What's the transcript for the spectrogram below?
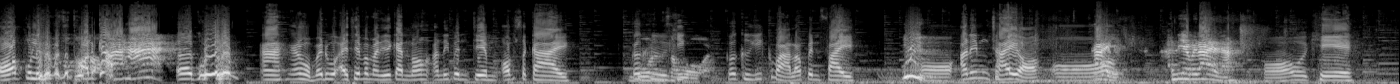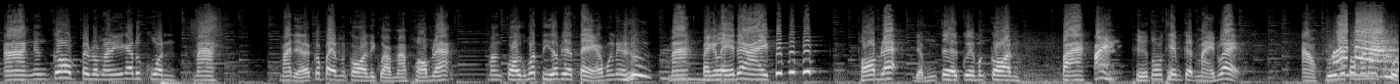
อ๋อกูลืมให้มันสะท้อนกลับอ่าฮะเออกูลืมอะงั้นผมไปดูไอเทมประมาณนี้แล้วกันเนาะอันนี้เป็นเจมออฟสกายก็คือโดนสคลิกวอตก็คือคลิกขวาแล้วเป็นไฟอุ้ยอ๋ออันนี้มึงใช้เหรออ๋อใช่ อันนี้ยังไม่ได้นะ อ๋อโอเค อะงั้นก็เป็นประมาณนี้กันทุกคนมา มาเดี๋ยวเราก็ไปมังกรดีกว่ามาพร้อมแล้วมังกรกูว่าตีแล้วมันจะแตกมั้งเนี่ย มาไปกันเลยได้ปิ๊บปิ๊บปิ๊บพร้อมแล้วเดี๋ยวมึงเจอกูไอ้มังกรไปไป ถือโตเทมเกิดใหม่ด้วยอ้าวกูรู้ว่าต้องมาได้ขุด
